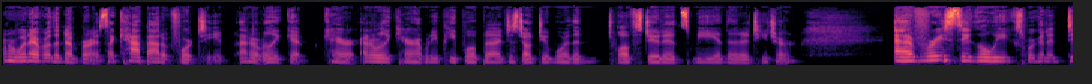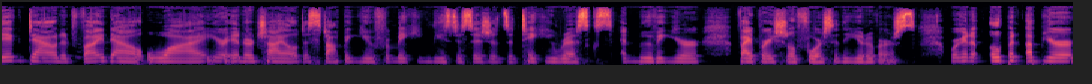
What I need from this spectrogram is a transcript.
or whatever the number is. I cap out at 14. I don't really get care. I don't really care how many people, but I just don't do more than 12 students, me and then a teacher every single week we're going to dig down and find out why your inner child is stopping you from making these decisions and taking risks and moving your vibrational force in the universe. We're going to open up your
